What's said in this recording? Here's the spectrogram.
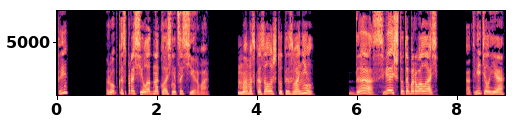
ты?» — робко спросила одноклассница Серва. «Мама сказала, что ты звонил». «Да, связь что-то оборвалась», — ответил я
